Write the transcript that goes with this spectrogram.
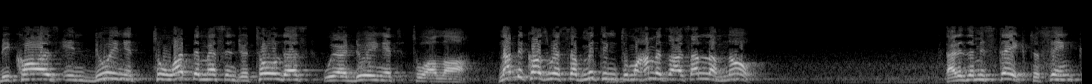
because in doing it to what the messenger told us, we are doing it to Allah. Not because we're submitting to Muhammad sallallahu no. That is a mistake to think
